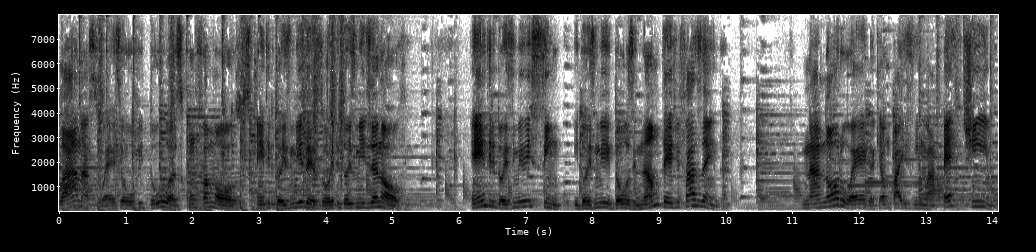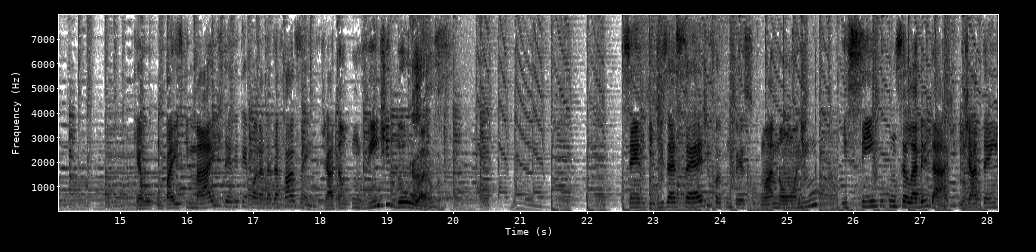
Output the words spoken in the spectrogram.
Lá na Suécia houve duas com famosos entre 2018 e 2019. Entre 2005 e 2012 não teve fazenda. Na Noruega, que é um paizinho lá pertinho, que é o, o país que mais teve temporada da fazenda, já estão com 22. Caramba. Sendo que 17 foi com, pessoa, com anônimo e 5 com celebridade. E já tem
